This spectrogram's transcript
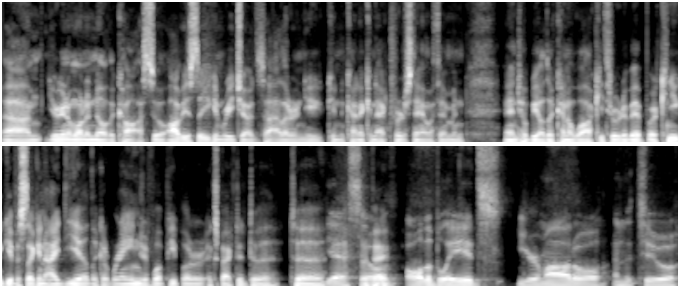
um, you're going to want to know the cost. So obviously, you can reach out to Tyler and you can kind of connect firsthand with him, and and he'll be able to kind of walk you through it a bit. But can you give us like an idea, like a range of what people are expected to to yeah so pay? all the blades your model and the two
